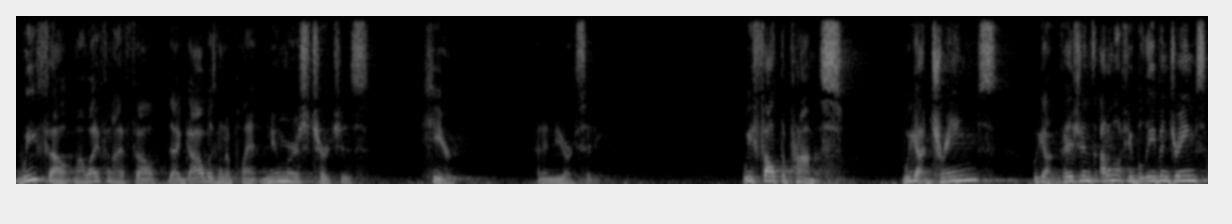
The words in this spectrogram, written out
We felt, my wife and I felt, that God was going to plant numerous churches here and in New York City. We felt the promise. We got dreams. We got visions. I don't know if you believe in dreams.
